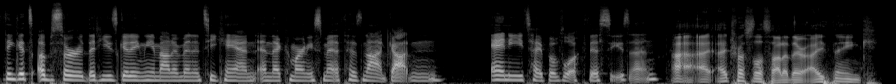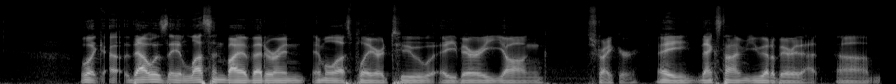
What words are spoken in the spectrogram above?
think it's absurd that he's getting the amount of minutes he can, and that Kimarni Smith has not gotten any type of look this season. I, I, I trust Losada there. I think, look, uh, that was a lesson by a veteran MLS player to a very young striker. Hey, next time you got to bury that. Um,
